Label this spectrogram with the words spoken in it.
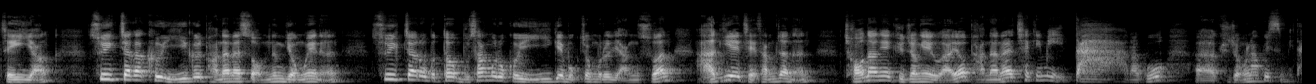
제2항 수익자가 그 이익을 반환할 수 없는 경우에는 수익자로부터 무상으로 그 이익의 목적물을 양수한 악의의 제3자는 전항의 규정에 의하여 반환할 책임이 있다라고 어, 규정을 하고 있습니다.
